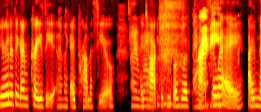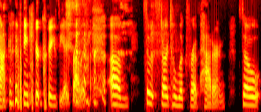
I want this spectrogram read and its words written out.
"You're going to think I'm crazy," and I'm like, "I promise you." I, I talk to people who have passed away. I'm not going to think you're crazy. I promise. um, so start to look for a pattern. So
